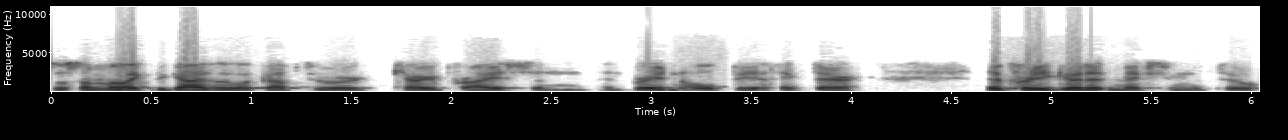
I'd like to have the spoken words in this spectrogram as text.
So some of like the guys I look up to are Carey Price and, and Braden Holtby. I think they're they're pretty good at mixing the two.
